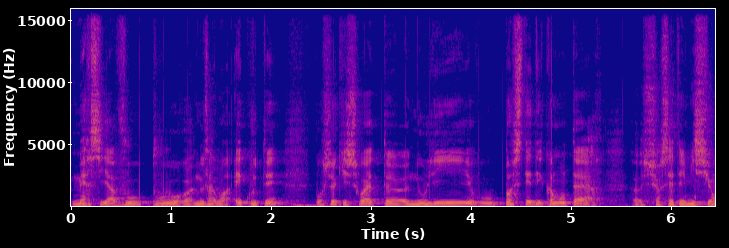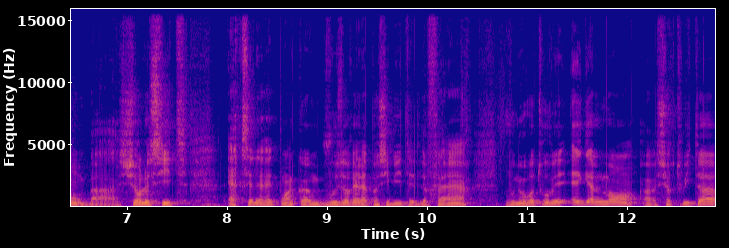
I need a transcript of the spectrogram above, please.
Merci à vous pour nous avoir écoutés. Pour ceux qui souhaitent euh, nous lire ou poster des commentaires sur cette émission, bah, sur le site accelerate.com, vous aurez la possibilité de le faire. Vous nous retrouvez également sur Twitter.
